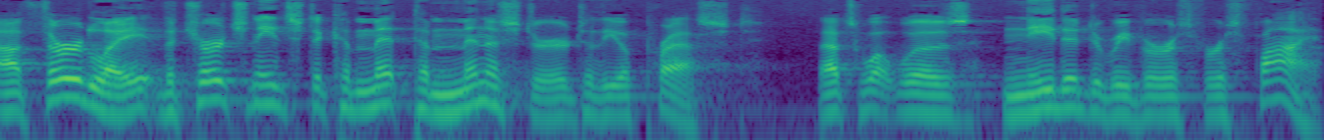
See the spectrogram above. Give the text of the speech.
Uh, thirdly, the church needs to commit to minister to the oppressed. That's what was needed to reverse verse 5.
